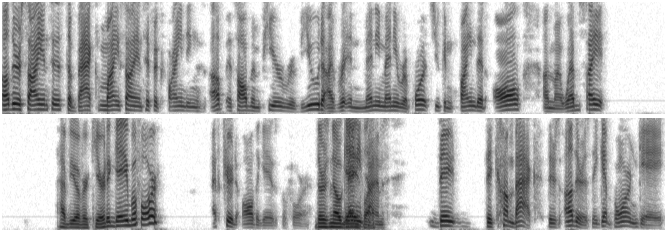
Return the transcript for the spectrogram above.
other scientists to back my scientific findings up. It's all been peer reviewed. I've written many, many reports. You can find it all on my website. have you ever cured a gay before? I've cured all the gays before. There's no gays Many left. times. They they come back. There's others. They get born gay,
